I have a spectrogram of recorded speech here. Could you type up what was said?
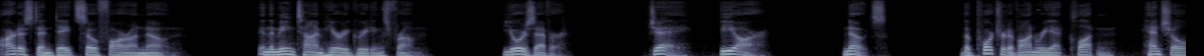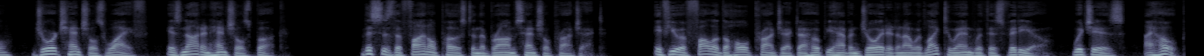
Artist and date so far unknown. In the meantime, here are greetings from yours ever. J. B. R. Notes. The portrait of Henriette Clotton, Henschel, George Henschel's wife, is not in Henschel's book. This is the final post in the Brahms Henschel project. If you have followed the whole project, I hope you have enjoyed it, and I would like to end with this video, which is, I hope,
